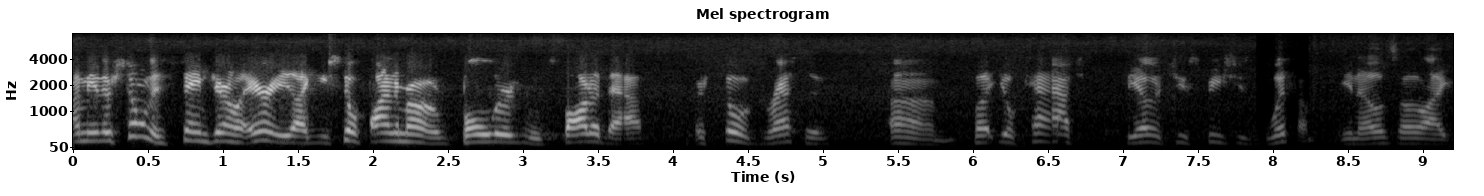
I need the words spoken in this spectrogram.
I mean, they're still in the same general area. Like, you still find them out boulders and spotted bass. They're still aggressive, um, but you'll catch the other two species with them, you know? So, like,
